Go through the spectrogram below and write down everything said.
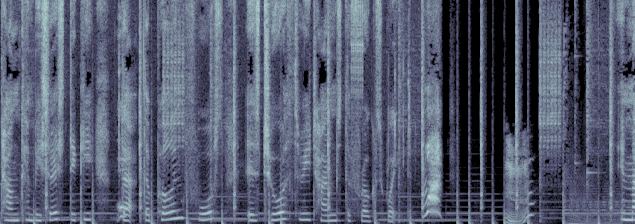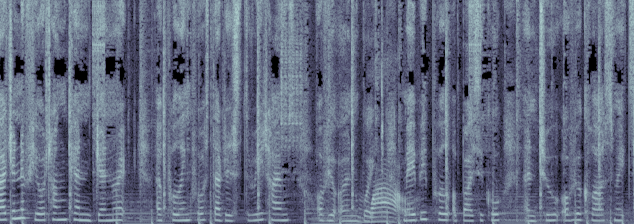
tongue can be so sticky that the pulling force is two or three times the frog's weight. What? Hmm? Imagine if your tongue can generate a pulling force that is three times of your own weight. Wow. Maybe pull a bicycle and two of your classmates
